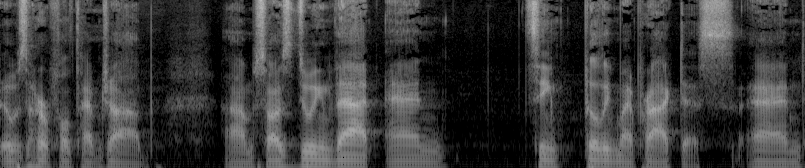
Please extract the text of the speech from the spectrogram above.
it was her full time job. Um, so I was doing that and seeing building my practice. And,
